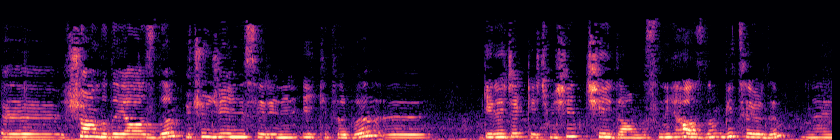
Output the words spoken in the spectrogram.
E, şu anda da yazdığım üçüncü yeni serinin ilk kitabı e, Gelecek Geçmişin Çiğ Damlasını yazdım, bitirdim. Ee,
